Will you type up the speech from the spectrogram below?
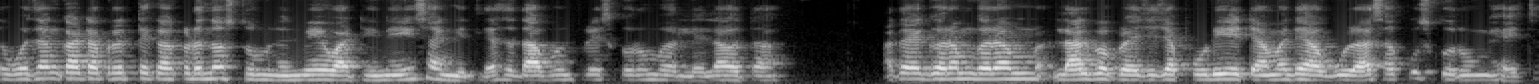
तर वजन काटा प्रत्येकाकडे नसतो म्हणून मी वाटीनेही सांगितले असं दाबून प्रेस करून भरलेला होता. आता या गरम गरम लाल भोपळ्याच्या ज्या फोडी आहे त्यामध्ये हा गुळ असा कुस करून घ्यायचा.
